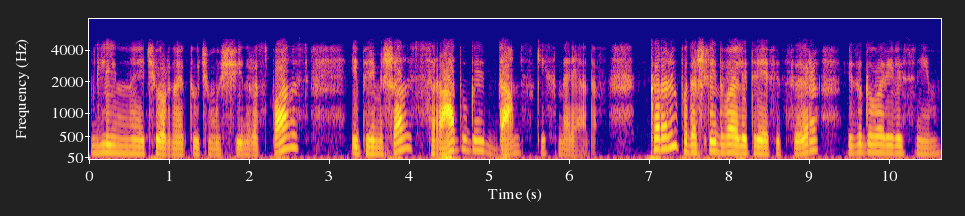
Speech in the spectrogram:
Длинная черная туча мужчин распалась и перемешалась с радугой дамских нарядов. Королю подошли два или три офицера и заговорили с ним.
